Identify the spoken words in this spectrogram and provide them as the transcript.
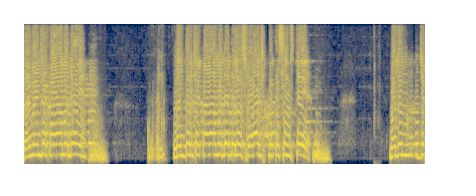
दरम्यानच्या काळामध्ये नंतरच्या काळामध्ये त्याला स्वराज पतसंस्थे मधून जे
